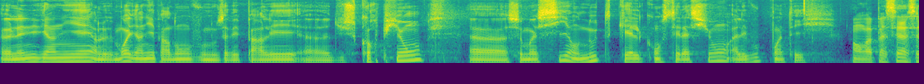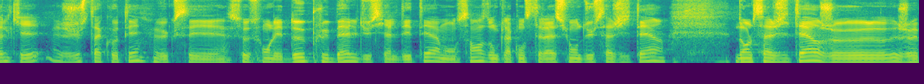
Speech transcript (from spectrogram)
L'année dernière, le mois dernier, pardon, vous nous avez parlé du scorpion. Euh, ce mois-ci, en août, quelle constellation allez-vous pointer? On va passer à celle qui est juste à côté, vu que ce sont les deux plus belles du ciel d'été, à mon sens, donc la constellation du Sagittaire. Dans le Sagittaire, je, vais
